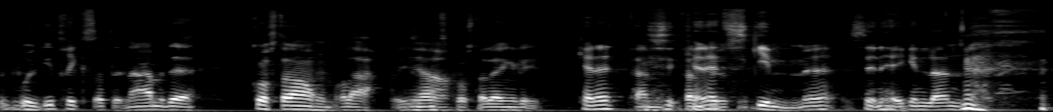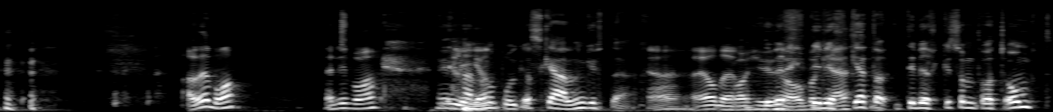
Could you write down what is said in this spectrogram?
Så bruker jeg trikset til Nei, men det koster en hundrelapp, ikke sant? Ja. Så koster det egentlig Kenneth, Fem- fem Kenneth tusen. skimmer sin egen lønn. Ja, det er bra. Veldig bra. Det handler om å bruke skallen, gutter. Ja, Jeg gjør det. Det virker, det, virker det virker som det er tomt,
